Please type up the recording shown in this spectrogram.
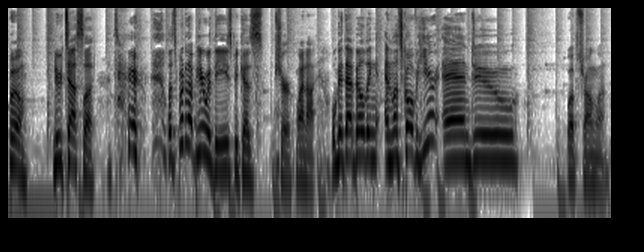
Boom. New Tesla. let's put it up here with these because, sure, why not? We'll get that building and let's go over here and do. Whoops, wrong one.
